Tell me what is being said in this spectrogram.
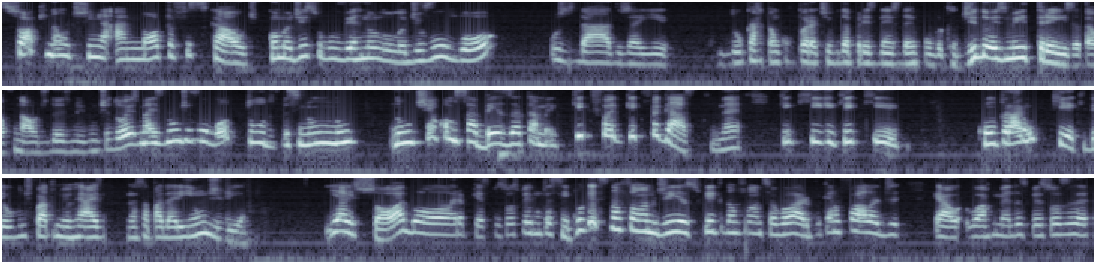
Só que não tinha a nota fiscal. Tipo, como eu disse, o governo Lula divulgou os dados aí do cartão corporativo da Presidência da República de 2003 até o final de 2022, mas não divulgou tudo, tipo assim, não, não, não tinha como saber exatamente o que, que foi, que, que foi gasto, né? O que, que, que, que compraram o que que deu 24 mil reais nessa padaria em um dia? E aí, só agora, porque as pessoas perguntam assim, por que, que vocês estão falando disso? Por que, que estão falando disso agora? Porque não fala de. É, o argumento das pessoas é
